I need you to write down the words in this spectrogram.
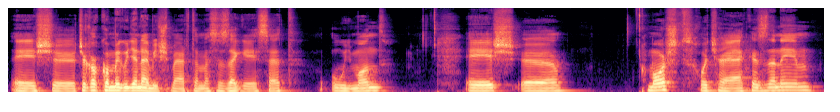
és csak akkor még ugye nem ismertem ezt az egészet, úgymond. És most, hogyha elkezdeném,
